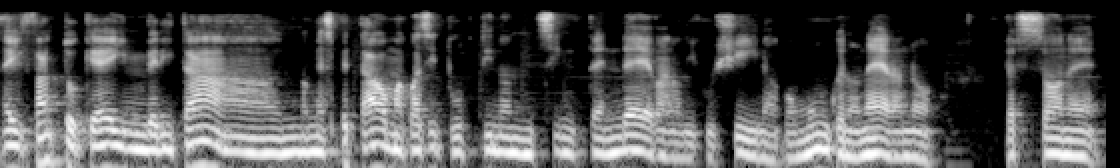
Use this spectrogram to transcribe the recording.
è il fatto che in verità non mi aspettavo, ma quasi tutti non si intendevano di cucina, comunque non erano persone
